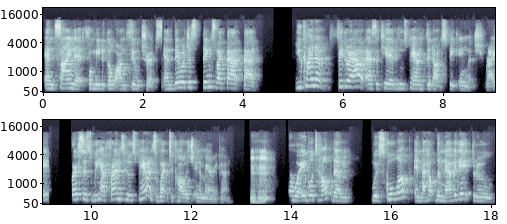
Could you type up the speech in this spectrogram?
and sign it for me to go on field trips. And there were just things like that that you kind of figure out as a kid whose parents did not speak English, right? Versus we have friends whose parents went to college in America. Mm-hmm. And we're able to help them with schoolwork and help them navigate through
